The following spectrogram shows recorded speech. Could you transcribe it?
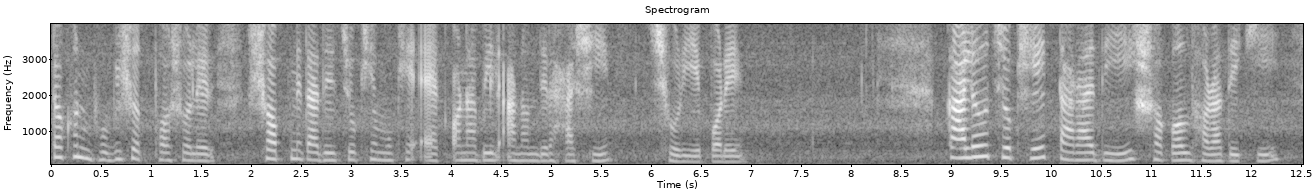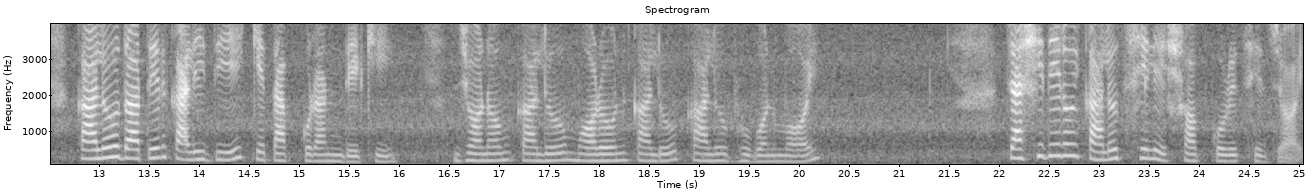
তখন ভবিষ্যৎ ফসলের স্বপ্নে তাদের চোখে মুখে এক অনাবিল আনন্দের হাসি ছড়িয়ে পড়ে। কালো চোখে তারা দিয়ে সকল ধরা দেখি, কালো দাঁতের কালি দিয়ে কেতাব কোরআন দেখি। জনম কালো, মরণ কালো কালো ভুবনময়। চাষিদের ওই কালো ছেলে সব করেছে জয়।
